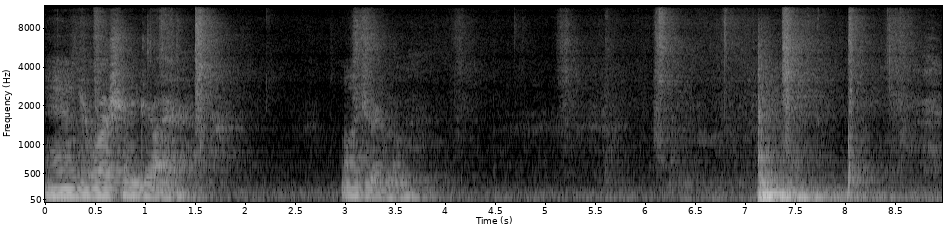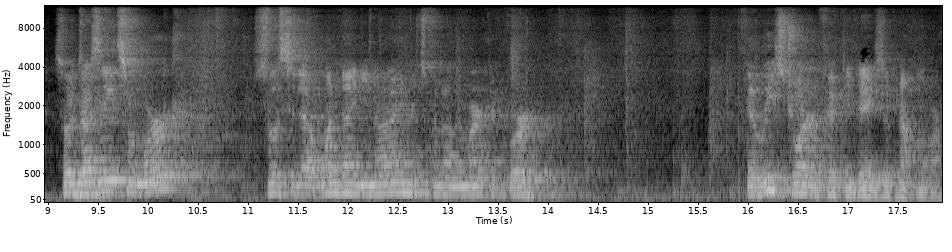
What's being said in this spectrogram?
And your washer and dryer. Laundry room. So it does need some work. It's listed at 199. It's been on the market for at least 250 days, if not more.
